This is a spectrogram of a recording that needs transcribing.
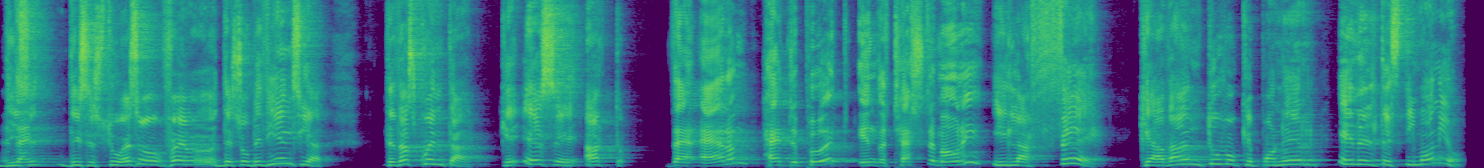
Dice- dices tú, eso fue desobediencia. ¿Te das cuenta que ese acto that Adam had to put in the testimony y la fe que Adán tuvo que poner en el testimonio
